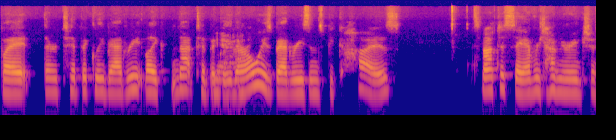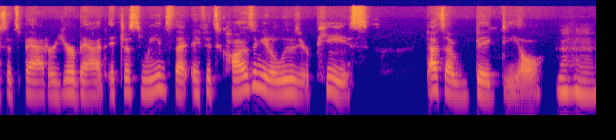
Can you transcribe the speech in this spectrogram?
but they're typically bad. Re- like, not typically, yeah. they're always bad reasons because it's not to say every time you're anxious, it's bad or you're bad. It just means that if it's causing you to lose your peace, that's a big deal. Mm-hmm.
